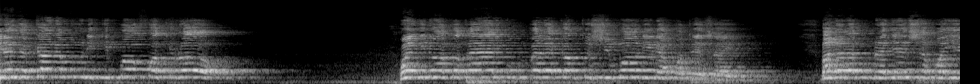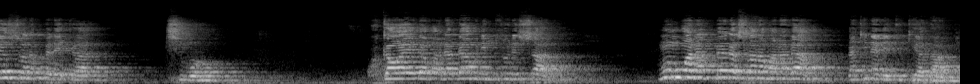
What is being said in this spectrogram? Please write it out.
Inawezekana mtu ni kipofu wa kiroho, wengine wako tayari kumpeleka mtu shimoni ili apoteza zaidi, badala ya kumrejesha kwa Yesu anapeleka shimoni. Kwa kawaida mwanadamu ni mzuri sana, Mungu anampenda sana mwanadamu, lakini anachukia dhambi.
